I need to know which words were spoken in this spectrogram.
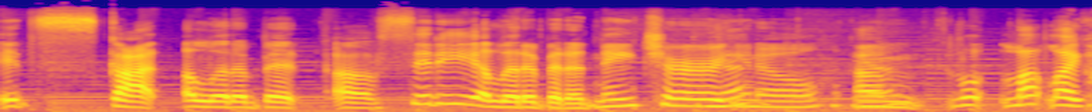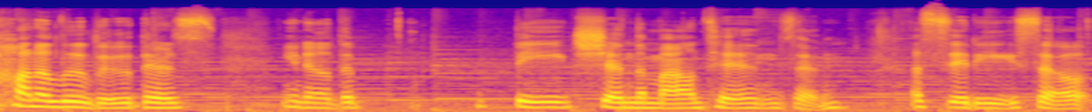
It's got a little bit of city, a little bit of nature, Yeah, you know. yeah. Um, a lot like Honolulu. There's, you know, the beach and the mountains and a city. So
